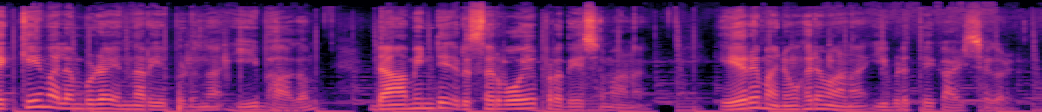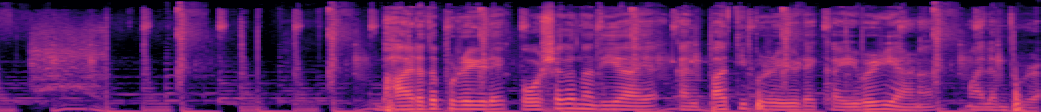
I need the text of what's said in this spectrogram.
തെക്കേ മലമ്പുഴ എന്നറിയപ്പെടുന്ന ഈ ഭാഗം ഡാമിന്റെ റിസർവോയർ പ്രദേശമാണ്. ഏറെ മനോഹരമാണ് ഇവിടുത്തെ കാഴ്ചകൾ. ഭാരതപ്പുഴയുടെ പോഷക നദിയായ കൽപ്പാത്തിപ്പുഴയുടെ കൈവഴിയാണ് മലമ്പുഴ.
